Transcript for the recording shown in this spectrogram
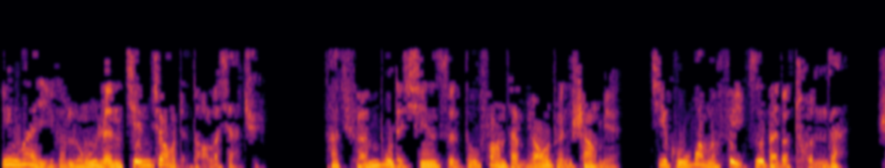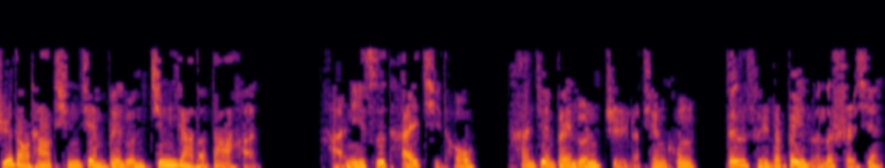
另外一个龙人尖叫着倒了下去。他全部的心思都放在瞄准上面，几乎忘了费资本的存在。直到他听见贝伦惊讶的大喊，坦尼斯抬起头。看见贝伦指着天空，跟随着贝伦的视线，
